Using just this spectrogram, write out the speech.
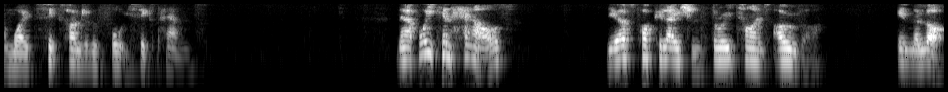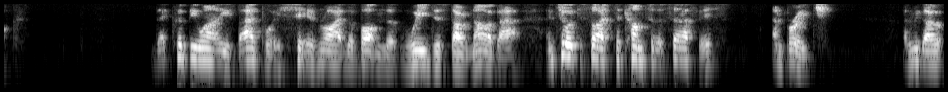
and weighed 646 pounds. Now, if we can house the Earth's population three times over in the loch, there could be one of these bad boys sitting right at the bottom that we just don't know about until it decides to come to the surface and breach. And we go,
